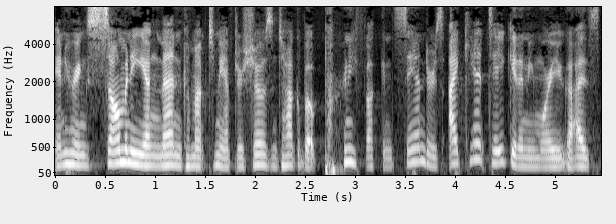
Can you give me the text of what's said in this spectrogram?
and hearing so many young men come up to me after shows and talk about Bernie fucking Sanders. I can't take it anymore, you guys.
